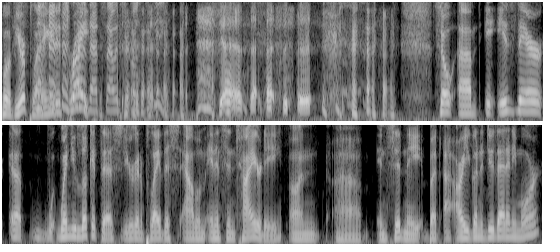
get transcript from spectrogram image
Well, if you're playing it, it's right. That's how it's supposed to be. Yeah, that, that's the spirit. So, um, is there uh, w- when you look at this, you're going to play this album in its entirety on uh, in Sydney, but uh, are you going to do that anymore?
